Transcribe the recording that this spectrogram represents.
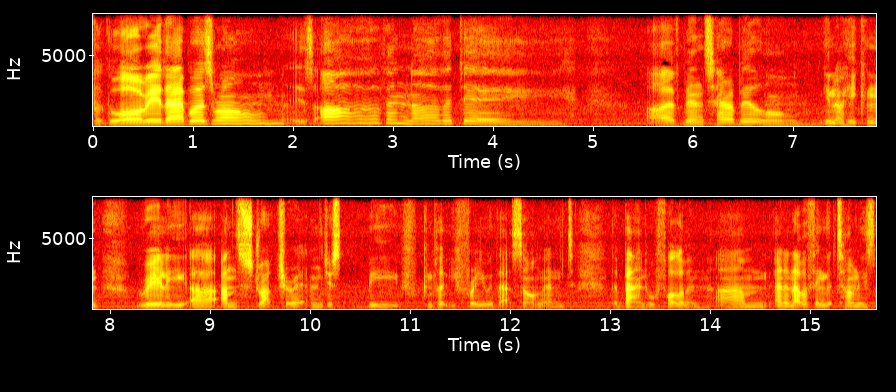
The glory that was Rome is of another day. I've been terribly alone. You know, he can really uh, unstructure it and just be completely free with that song, and the band will follow him. Um, and another thing that Tony's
